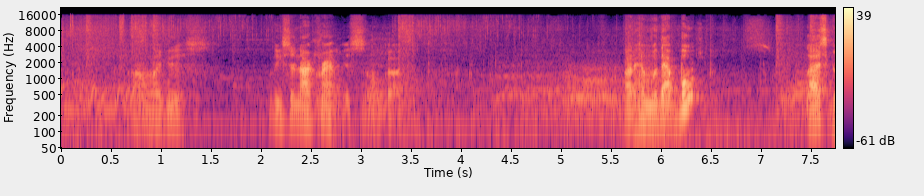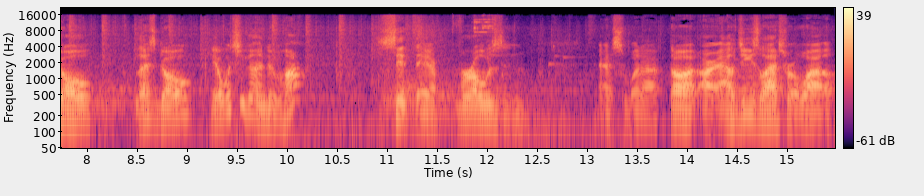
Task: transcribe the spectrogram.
I don't like this. At least they're not Krampus. Oh god. About him with that boop. Let's go. Let's go. Yeah, what you gonna do, huh? Sit there, frozen. That's what I thought. Alright, Algiz last for a while.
